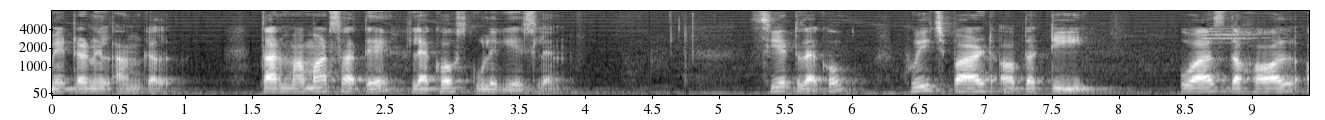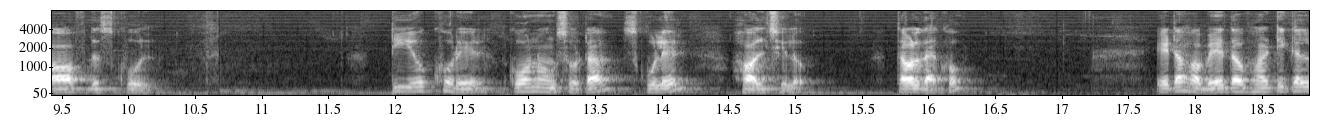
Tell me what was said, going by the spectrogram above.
maternal uncle তার মামার সাথে লেখক স্কুলে গিয়েছিলেন। সিএটা দেখো। Which part of the T was the hall of the school T অক্ষরের কোন অংশটা স্কুলের হল ছিল? তাহলে দেখো। এটা হবে the vertical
